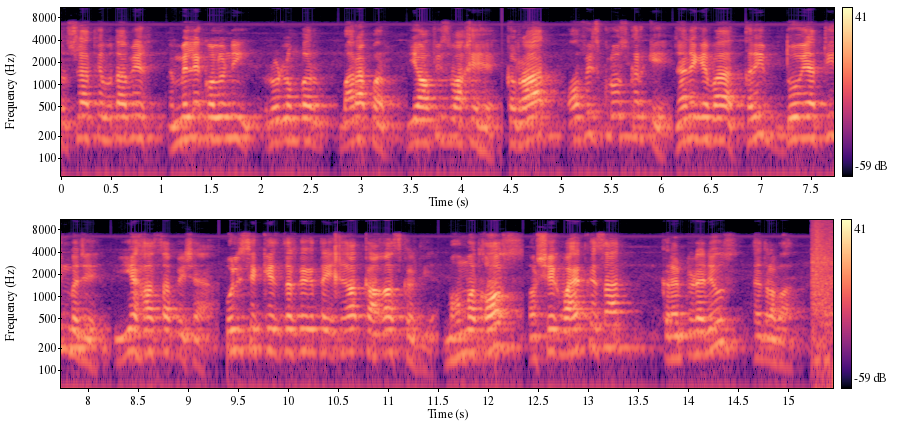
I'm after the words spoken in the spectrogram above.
तफसीत के मुताबिक M L A colony, road number 12 पर यह ऑफ़िस वाक़ है। कल रात ऑफ़िस क्लोज करके जाने के बाद करीब दो या तीन बजे यह हादसा पेश आया। पुलिस ने केस दर्ज करके तहकीकत का आगाज़ कर दिया। मोहम्मद गौस और शेख वाहिद के साथ crime today news, Hyderabad.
